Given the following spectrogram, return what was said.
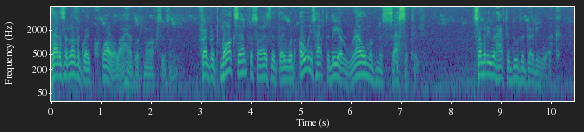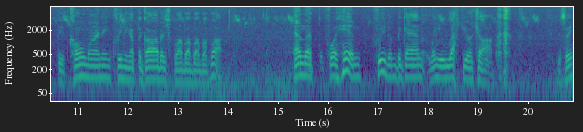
That is another great quarrel I had with Marxism. Frederick Marx emphasized that there would always have to be a realm of necessity. Somebody would have to do the dirty work, be it coal mining, cleaning up the garbage, blah, blah, blah, blah, blah. And that for him, freedom began when you left your job. you see?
